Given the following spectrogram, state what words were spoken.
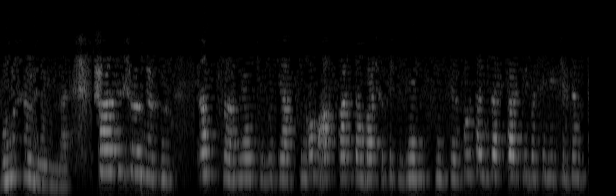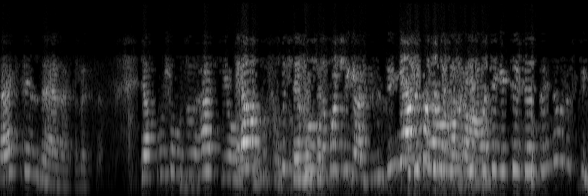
Bunu söylüyorum ben. Şu an siz şöyle diyorsunuz. Yaptım, yolsuzluk yaptım ama AK Parti'den başka sekiz yeni kimse yok. O yüzden biz AK Parti'yi başa derseniz eğer arkadaşlar. Yapmış olduğu her şeyi Ya yapmış olduğu Kılıçdaroğlu'na başa geldiniz. Dünya Kılıçdaroğlu'na biz başa geçireceğiz demiyoruz ki.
